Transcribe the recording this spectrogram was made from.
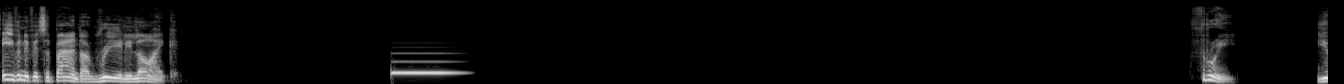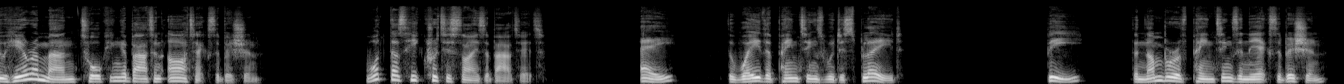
even if it's a band I really like. Three. You hear a man talking about an art exhibition. What does he criticize about it? A. The way the paintings were displayed. B. The number of paintings in the exhibition.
